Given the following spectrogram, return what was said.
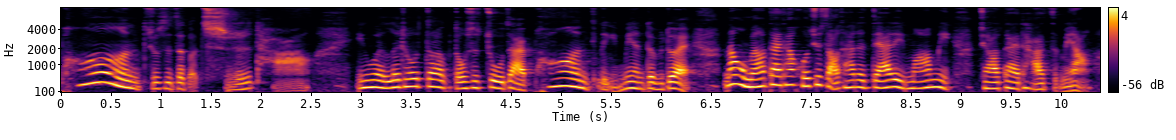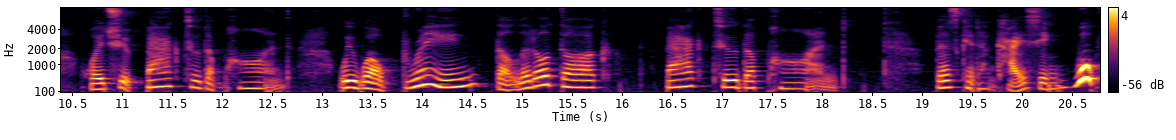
pond 就是这个池塘，因为 little duck 都是住在 pond 里面，对不对？那我们要带它回去找它的 daddy、mommy，就要带它怎么样？回去 back to the pond。 we will bring the little duck back to the pond. Biscuit 很开心，woof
